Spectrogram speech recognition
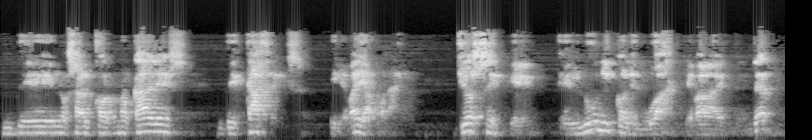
de los alcornocales de Cáceres. Y le vaya por ahí. Yo sé que el único lenguaje que va a entender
